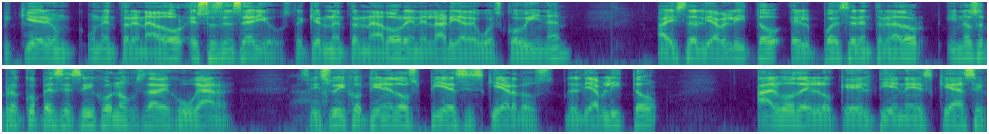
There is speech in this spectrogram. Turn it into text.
y quiere un, un entrenador, eso es en serio. Usted quiere un entrenador en el área de Huescovina. Ahí está el diablito, él puede ser entrenador. Y no se preocupe si su hijo no sabe jugar. Si su hijo tiene dos pies izquierdos del diablito, algo de lo que él tiene es que hace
